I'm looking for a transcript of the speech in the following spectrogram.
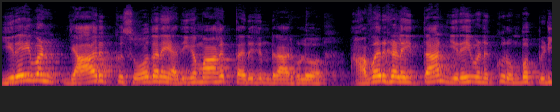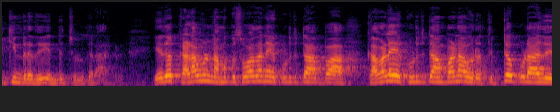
இறைவன் யாருக்கு சோதனை அதிகமாக தருகின்றார்களோ அவர்களைத்தான் இறைவனுக்கு ரொம்ப பிடிக்கின்றது என்று சொல்கிறார்கள். ஏதோ கடவுள் நமக்கு சோதனையை கொடுத்துட்டான்ப்பா கவலையை கொடுத்துட்டான்ப்பான்னு அவரை திட்டக்கூடாது.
